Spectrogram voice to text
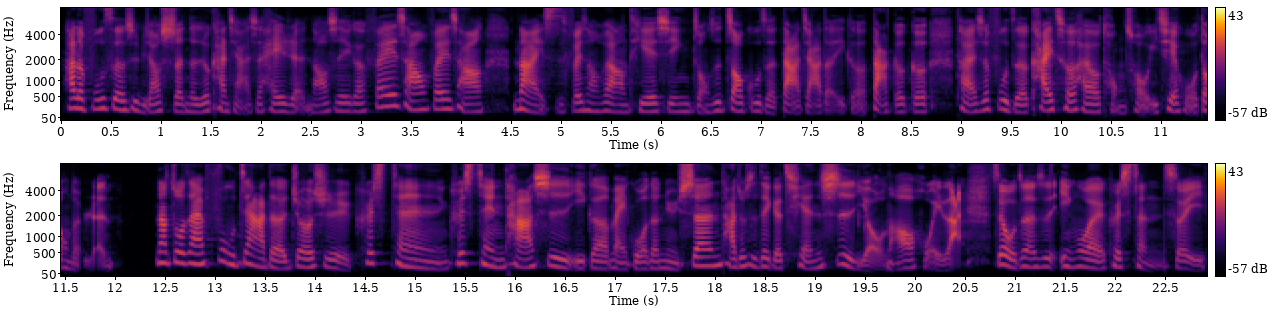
他的肤色是比较深的，就看起来是黑人。然后是一个非常非常 nice、非常非常贴心，总是照顾着大家的一个大哥哥。他也是负责开车还有统筹一切活动的人。那坐在副驾的就是 Kristen，Kristen 她是一个美国的女生，她就是这个前室友，然后回来，所以我真的是因为 Kristen，所以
